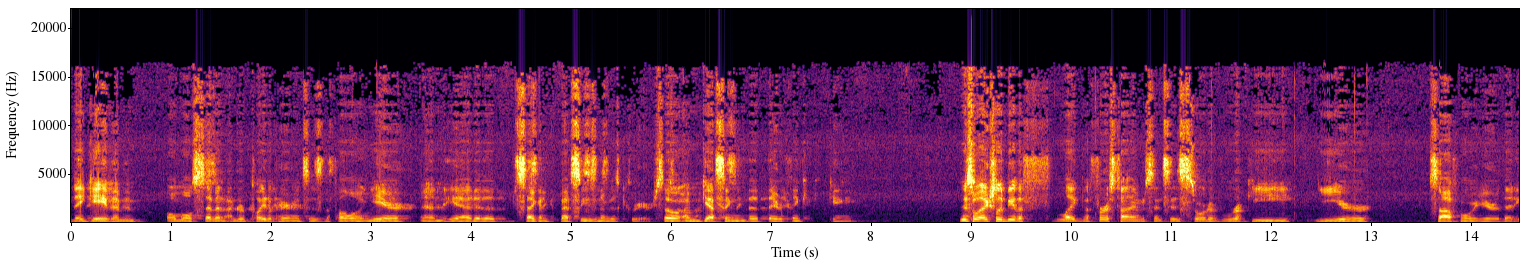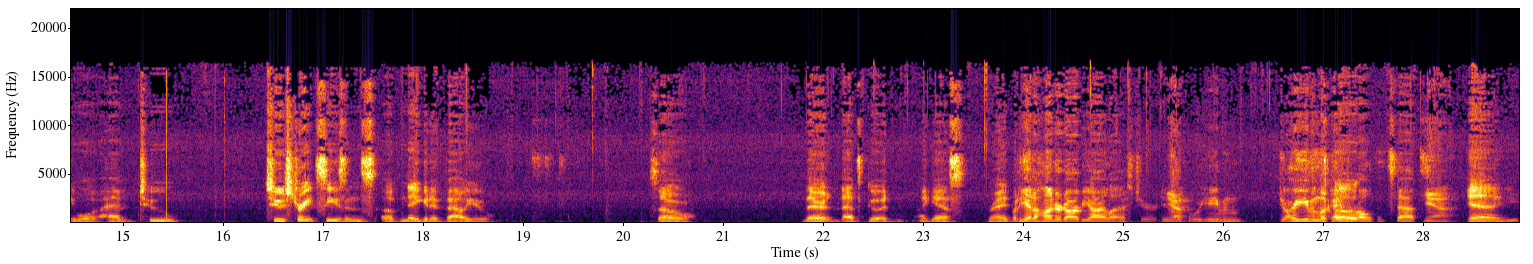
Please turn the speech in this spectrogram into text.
they gave him almost 700 plate appearances the following year, and he had the second best season of his career. So I'm guessing that they're thinking this will actually be the f- like the first time since his sort of rookie year, sophomore year, that he will have had two two straight seasons of negative value. So there, that's good, I guess, right? but he had hundred RBI last year. Do you- Yeah. Were you even are you even looking at Oh. the relevant stats? Yeah. Yeah, you,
